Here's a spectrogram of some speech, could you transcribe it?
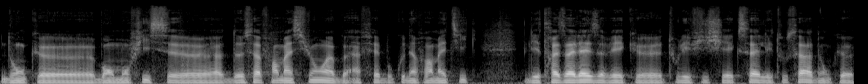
Donc bon mon fils de sa formation a, a fait beaucoup d'informatique il est très à l'aise avec euh, tous les fichiers Excel et tout ça, donc euh,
